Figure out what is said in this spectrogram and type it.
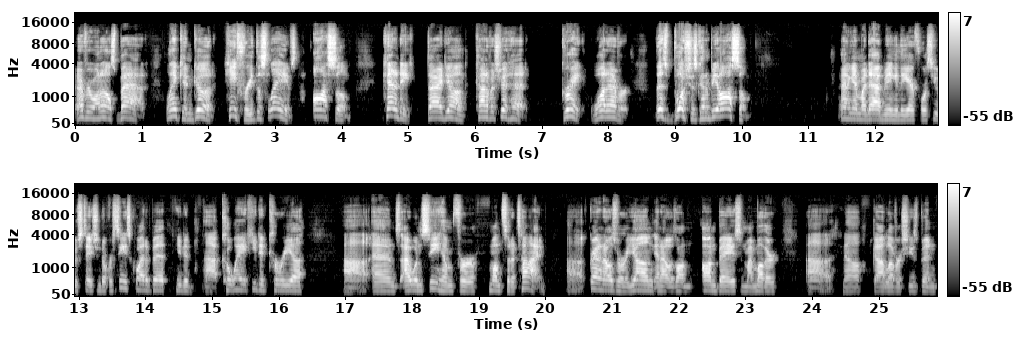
everyone else bad. Lincoln good, he freed the slaves, awesome. Kennedy died young, kind of a shithead. Great, whatever this Bush is going to be awesome. And again, my dad being in the Air Force, he was stationed overseas quite a bit. He did uh, Kuwait, he did Korea, uh, and I wouldn't see him for months at a time. Uh, granted, I was very young, and I was on, on base, and my mother, uh, you know, God love her, she's been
